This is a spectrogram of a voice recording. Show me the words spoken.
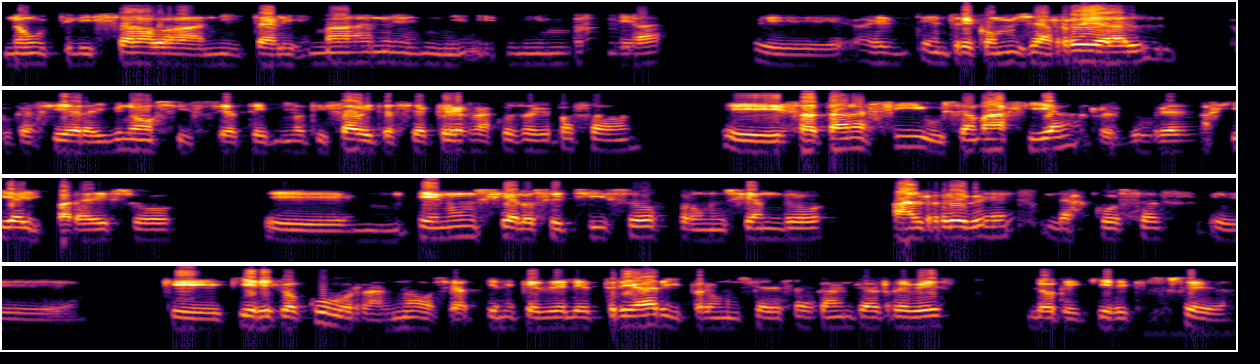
no utilizaba ni talismanes ni, ni magia, entre comillas, real, lo que hacía era hipnosis, o sea, te hipnotizaba y te hacía creer las cosas que pasaban. Eh, Satán sí usa magia, recurre a magia y para eso eh, enuncia los hechizos pronunciando al revés las cosas eh, que quiere que ocurran, ¿no? O sea, tiene que deletrear y pronunciar exactamente al revés lo que quiere que suceda.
